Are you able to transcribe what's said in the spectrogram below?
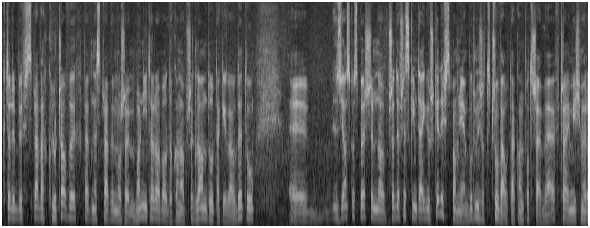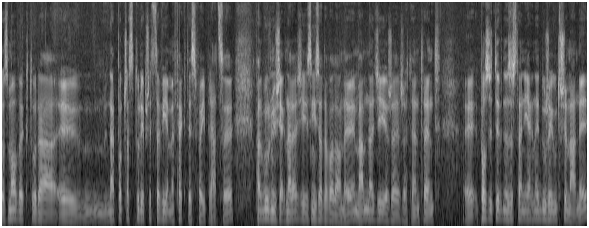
który by w sprawach kluczowych pewne sprawy może monitorował, dokonał przeglądu, takiego audytu. W związku z powyższym, no przede wszystkim, tak jak już kiedyś wspomniałem, burmistrz odczuwał taką potrzebę. Wczoraj mieliśmy rozmowę, która, y, na, podczas której przedstawiłem efekty swojej pracy. Pan burmistrz jak na razie jest niezadowolony. Mam nadzieję, że, że ten trend y, pozytywny zostanie jak najdłużej utrzymany.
